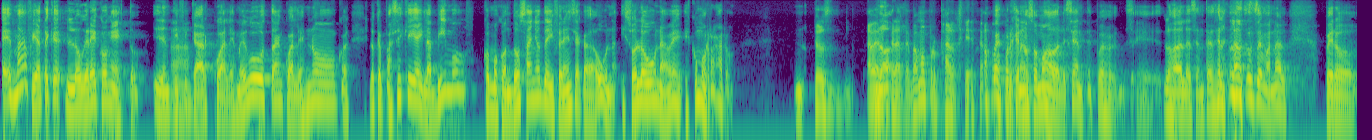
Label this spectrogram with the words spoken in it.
es más, fíjate que logré con esto identificar cuáles me gustan, cuáles no. Lo que pasa es que ahí las vimos como con dos años de diferencia cada una y solo una vez. Es como raro. Pero, a ver, espérate, vamos por parte. pues porque no somos adolescentes, pues eh, los adolescentes de la lanza semanal. Pero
